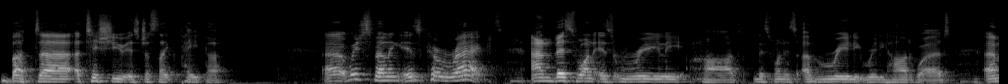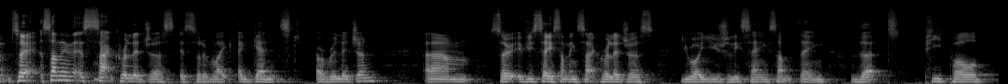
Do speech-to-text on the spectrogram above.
But uh, a tissue is just like paper. Uh, which spelling is correct? And this one is really hard. This one is a really, really hard word. Um, so something that is sacrilegious is sort of like against a religion. Um, so if you say something sacrilegious, you are usually saying something that people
